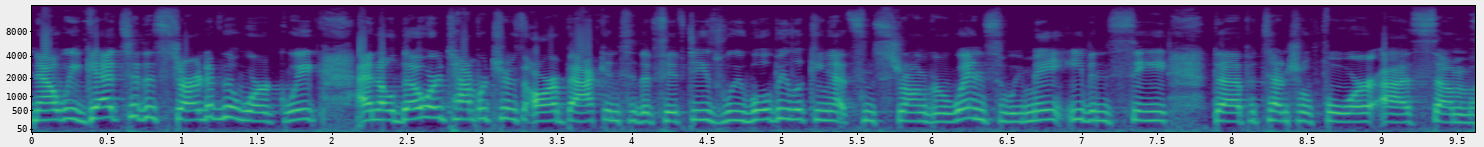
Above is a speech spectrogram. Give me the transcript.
Now we get to the start of the work week, and although our temperatures are back into the 50s, we will be looking at some stronger winds, so we may even see the potential for uh, some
